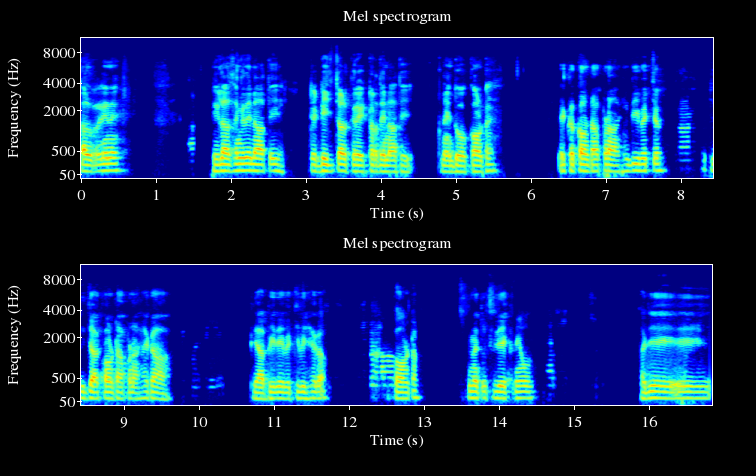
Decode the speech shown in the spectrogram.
ਚੱਲ ਰਹੇ ਨੇ। ਨੀਲਾ ਸਿੰਘ ਦੇ ਨਾਂ ਤੇ ਤੇ ਡਿਜੀਟਲ ਕ੍ਰੀਏਟਰ ਦੇ ਨਾਂ ਤੇ ਆਪਣੇ ਦੋ ਅਕਾਊਂਟ ਹੈ। ਇੱਕ ਅਕਾਊਂਟ ਆਪਣਾ ਹਿੰਦੀ ਵਿੱਚ, ਦੂਜਾ ਅਕਾਊਂਟ ਆਪਣਾ ਹੈਗਾ ਪੰਜਾਬੀ ਦੇ ਵਿੱਚ ਵੀ ਹੈਗਾ ਅਕਾਊਂਟ ਜਿਵੇਂ ਤੁਸੀਂ ਦੇਖ ਰਹੇ ਹੋ, ਹਜੇ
